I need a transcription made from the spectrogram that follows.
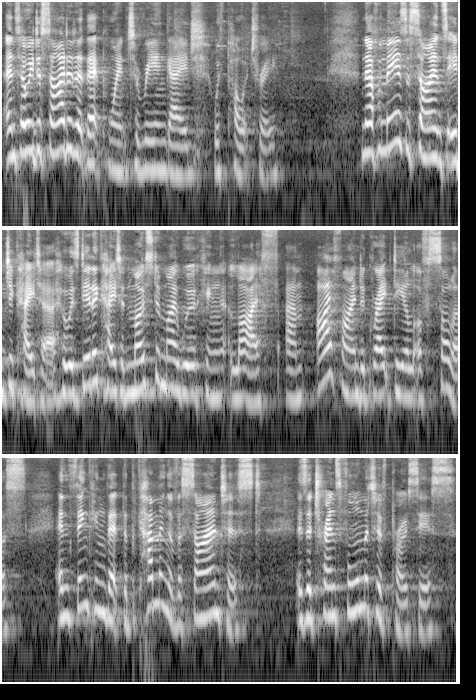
And so he decided at that point to re engage with poetry. Now, for me as a science educator who has dedicated most of my working life, um, I find a great deal of solace in thinking that the becoming of a scientist is a transformative process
